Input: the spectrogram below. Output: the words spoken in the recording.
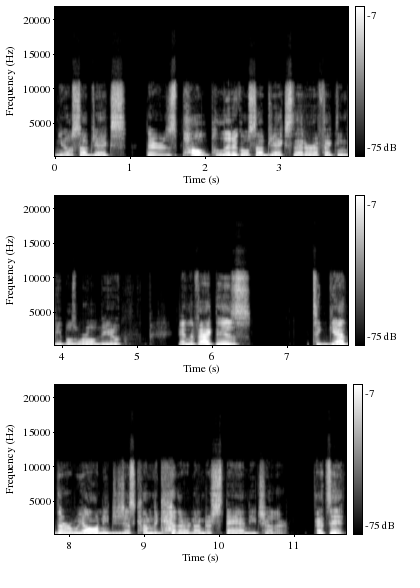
know, subjects. There's pol- political subjects that are affecting people's worldview. And the fact is, together, we all need to just come together and understand each other. That's it.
